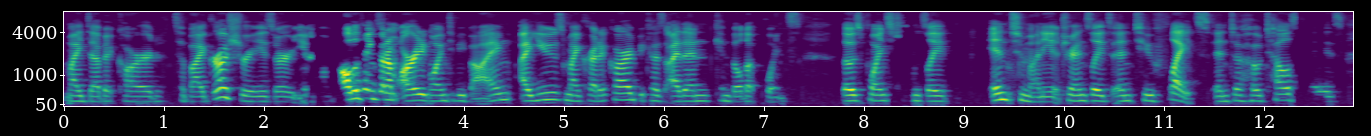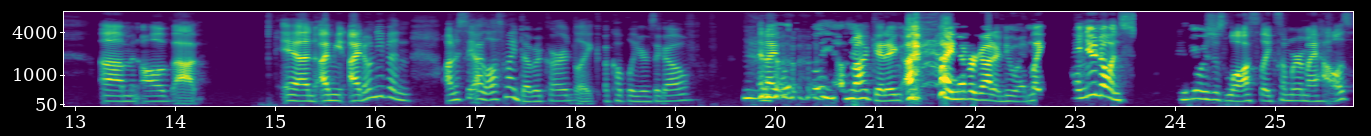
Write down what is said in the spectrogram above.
my debit card to buy groceries or you know all the things that I'm already going to be buying, I use my credit card because I then can build up points. Those points translate into money. It translates into flights, into hotel stays, um, and all of that. And I mean, I don't even honestly. I lost my debit card like a couple years ago, and I I'm not kidding. I, I never got a new one. Like I knew no one's it was just lost like somewhere in my house.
